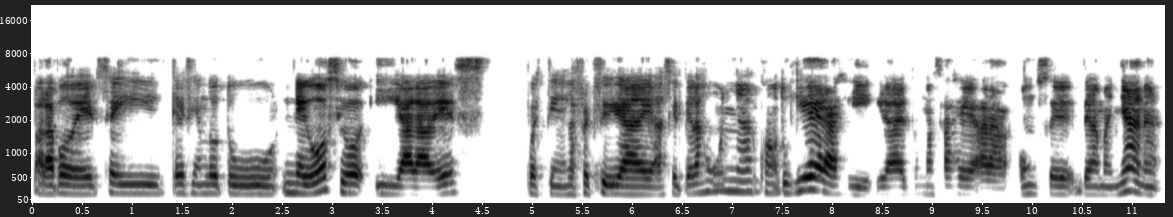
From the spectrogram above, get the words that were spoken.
para poder seguir creciendo tu negocio y a la vez pues tienes la flexibilidad de hacerte las uñas cuando tú quieras y ir a darte un masaje a las 11 de la mañana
